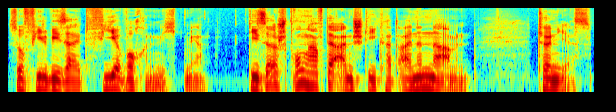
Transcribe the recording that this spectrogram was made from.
so viel wie seit vier Wochen nicht mehr. Dieser sprunghafte Anstieg hat einen Namen. Tönnies.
